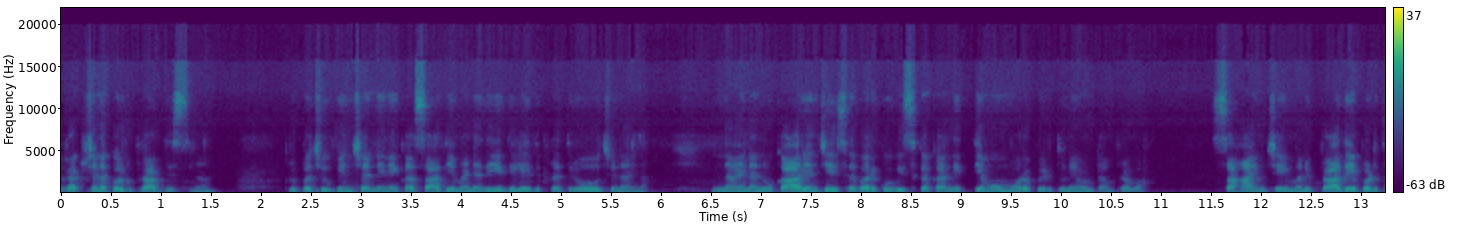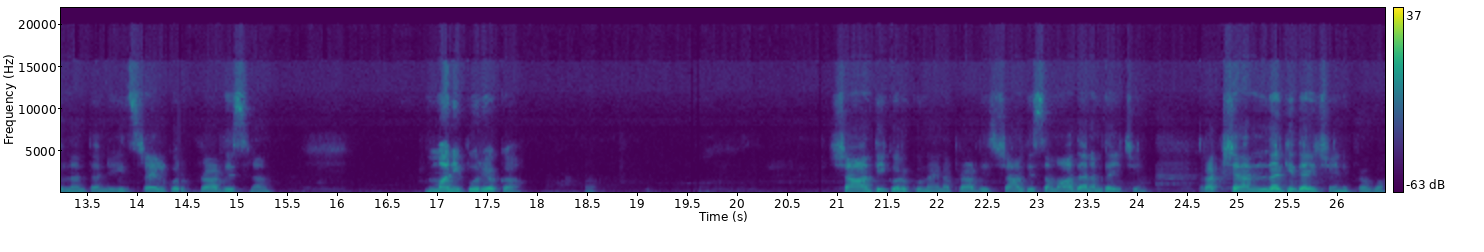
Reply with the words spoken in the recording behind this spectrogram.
రక్షణ కొరకు ప్రార్థిస్తున్నాను. కృప చూపించండి. నీకు అసాధ్యమైనది ఏది లేదు ప్రతిరోజు నాయన. నాయన నువ్వు కార్యం చేసే వరకు విసుకక నిత్యము మొరపెడుతూనే ఉంటాం ప్రభా. సహాయం చేయమని ప్రాధేయపడుతున్నాను తండ్రి. ఇజ్రాయెల్ కొరకు ప్రార్థిస్తున్నాను. మణిపూర్ యొక్క శాంతి కొరకు నాయన ప్రార్థిస్తు శాంతి సమాధానం దయచేయండి. రక్షణ అందరికీ దయచేయండి ప్రభా.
